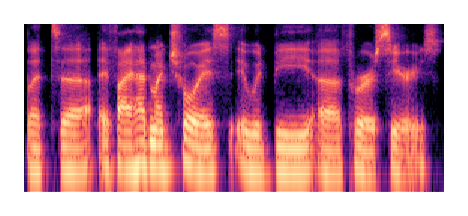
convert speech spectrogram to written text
But uh, if I had my choice, it would be uh, for a series.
